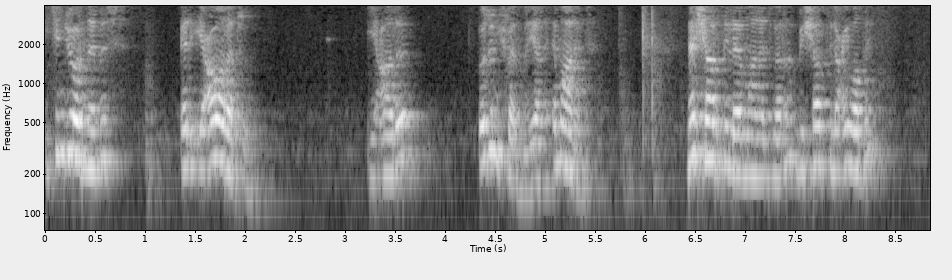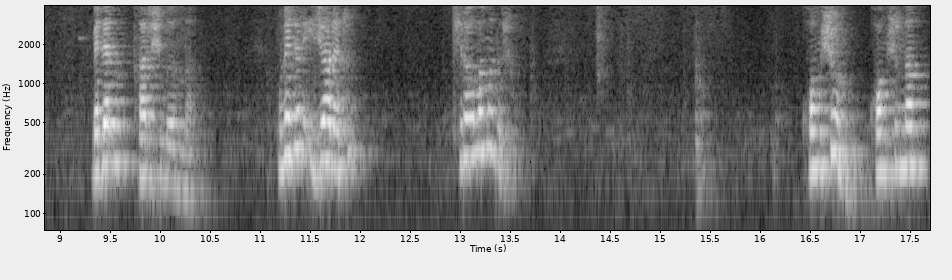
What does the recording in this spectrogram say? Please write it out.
İkinci örneğimiz el i'aretu. İ'are ödünç verme yani emanet. Ne şartıyla emanet verme? Bir şartıyla ivadı bedel karşılığında. Bu nedir? İcaretun. Kiralamadır. Komşum, komşundan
